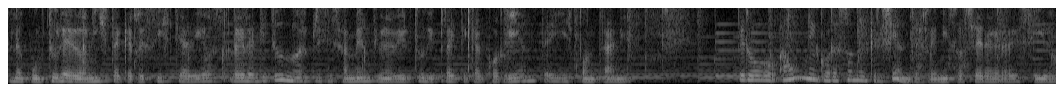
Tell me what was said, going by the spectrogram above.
En la cultura hedonista que resiste a Dios, la gratitud no es precisamente una virtud y práctica corriente y espontánea. Pero aún el corazón del creyente es remiso a ser agradecido.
